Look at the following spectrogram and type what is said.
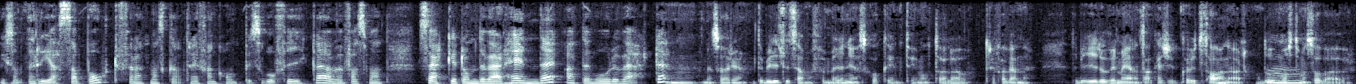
liksom resa bort för att man ska träffa en kompis och gå och fika. Även fast man säkert om det väl hände att det vore värt det. Mm, men så är det Det blir lite samma för mig när jag ska åka in till Motala och träffa vänner. Det blir, då vill man gärna ta, kanske gå ut och ta en öl och då måste man sova över.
